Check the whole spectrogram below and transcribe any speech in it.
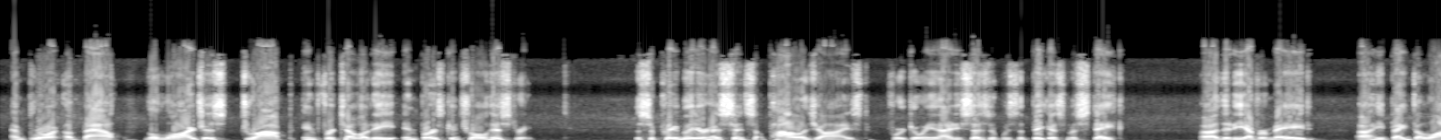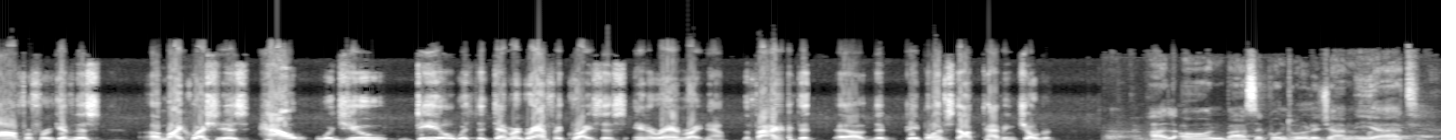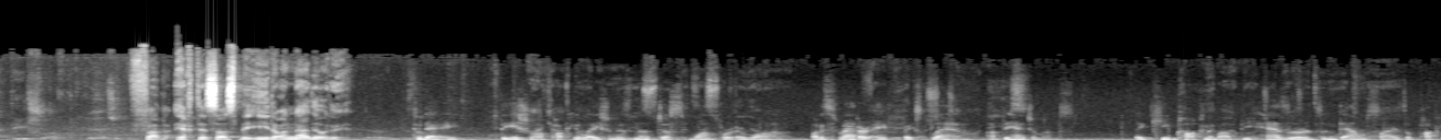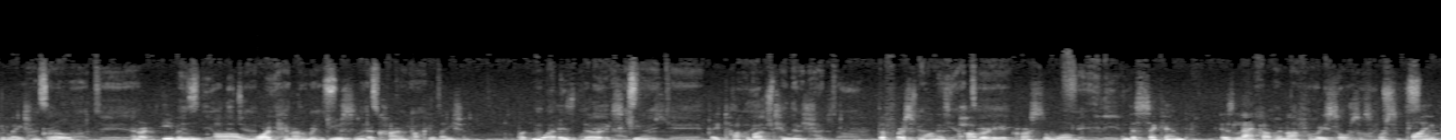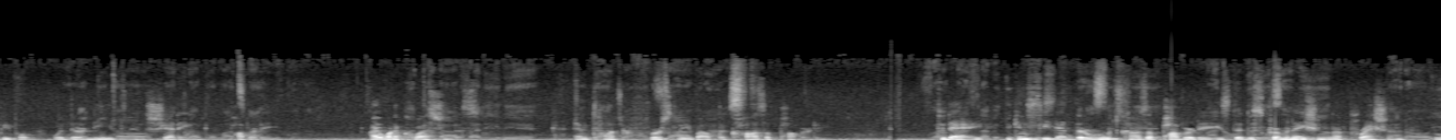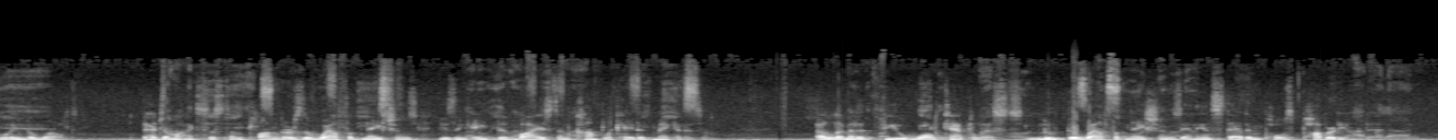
and brought about the largest drop in fertility in birth control history. The Supreme Leader has since apologized for doing that. He says it was the biggest mistake uh, that he ever made. Uh, he begged Allah for forgiveness. Uh, my question is how would you deal with the demographic crisis in Iran right now? The fact that uh, the people have stopped having children. الان بحث کنترل جمعیت اختصاص به ایران نداره. Today, the issue of population is not just one for Iran, but it's rather a fixed plan of the hegemons. They keep talking about the hazards and downsides of population growth and are even uh, working on reducing the current population. But what is their excuse? They talk about two issues. The first one is poverty across the world, and the second is lack of enough resources for supplying people with their needs and shedding poverty. I want to question this and talk firstly about the cause of poverty. Today, you can see that the root cause of poverty is the discrimination and oppression ruling the world. The hegemonic system plunders the wealth of nations using a devised and complicated mechanism. A limited few world capitalists loot the wealth of nations and instead impose poverty on them.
